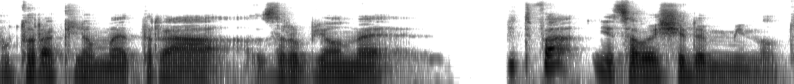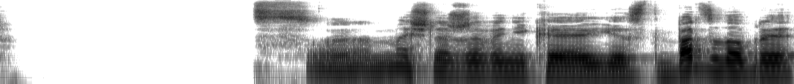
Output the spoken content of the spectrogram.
1,5 kilometra zrobione. Bitwa niecałe 7 minut. E, Myślę, że wynik e, jest bardzo dobry,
